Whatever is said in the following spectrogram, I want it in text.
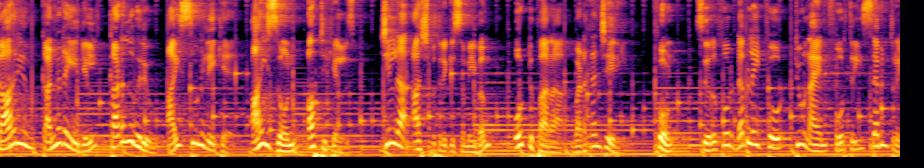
കാര്യം കണ്ണടയെങ്കിൽ കടന്നുവരൂ ഐസോണിലേക്ക്. ഐസോൺ ഓപ്റ്റിക്കൽസ്. ജില്ലാ ആശുപത്രിക്ക് സമീപം ഓട്ടുപാറ വടക്കാഞ്ചേരി. Phone zero four double eight four two nine four three seven three.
